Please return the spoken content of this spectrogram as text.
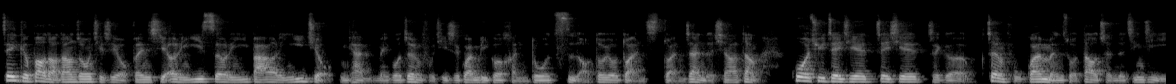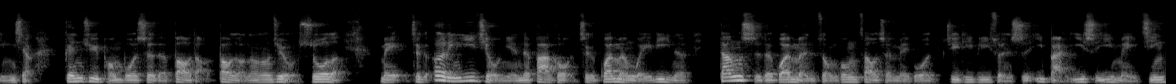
这个报道当中其实有分析，二零一四、二零一八、二零一九，你看美国政府其实关闭过很多次哦，都有短短暂的 shutdown。过去这些这些这个政府关门所造成的经济影响，根据彭博社的报道，报道当中就有说了，美这个二零一九年的罢工这个关门为例呢，当时的关门总共造成美国 GDP 损失一百一十亿美金，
